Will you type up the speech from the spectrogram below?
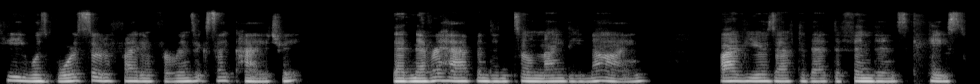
he was board certified in forensic psychiatry. That never happened until 99, five years after that defendant's case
